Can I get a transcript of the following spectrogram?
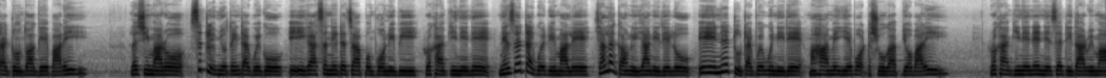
တိုက်တွန်းသွားခဲ့ပါတယ်။လက်ရှိမှာတော့စစ်တွေမြို့သိမ်းတိုက်ပွဲကိုအေအေကစနစ်တကျပုံဖော်နေပြီးရခိုင်ပြည်နယ်နဲ့နေဆက်တိုက်ပွဲတွေမှာလည်းရလက်ကောင်းတွေရနေတယ်လို့အေအေနဲ့တူတိုက်ပွဲဝင်နေတဲ့မဟာမိတ်ရဲဘော်တရှိုးကပြောပါတယ်။ ရခိုင်ပြည်နယ်နဲ့နေဆက်ဒေသတွေမှာ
